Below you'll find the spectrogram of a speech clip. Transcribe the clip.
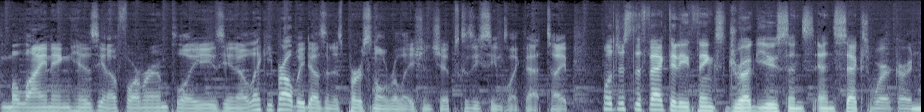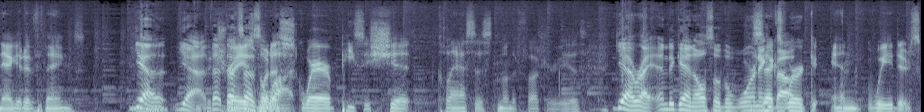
maligning his, you know, former employees, you know, like he probably does in his personal relationships because he seems like that type. Well, just the fact that he thinks drug use and and sex work are negative things. Yeah, Mm, yeah, that, that says what a lot. square piece of shit classist motherfucker he is. yeah, right. And again, also the warning about Sex about work and weed is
